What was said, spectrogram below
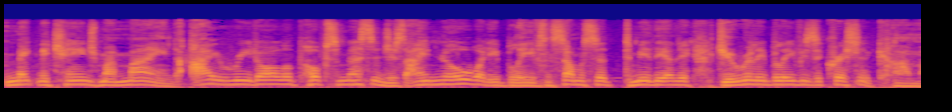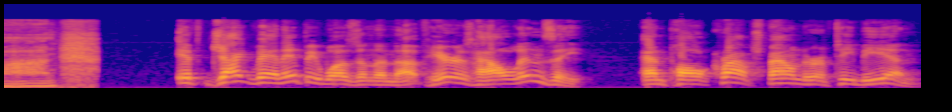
make me change my mind. I read all of Pope's messages. I know what he believes. And someone said to me the other day, Do you really believe he's a Christian? Come on. If Jack Van Impe wasn't enough, here is Hal Lindsey and Paul Crouch, founder of TBN.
